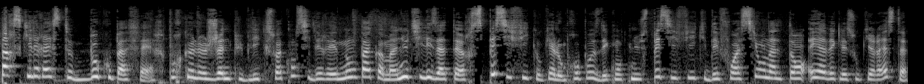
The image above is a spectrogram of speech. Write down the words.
parce qu'il reste beaucoup à faire pour que le jeune public soit considéré non pas comme un utilisateur spécifique auquel on propose des contenus spécifiques, des fois si on a le temps et avec les sous qui restent,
